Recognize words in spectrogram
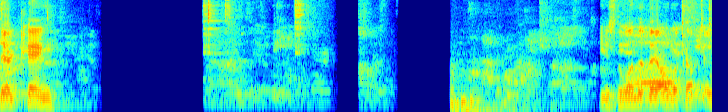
their king. He's the one that they all look up to.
